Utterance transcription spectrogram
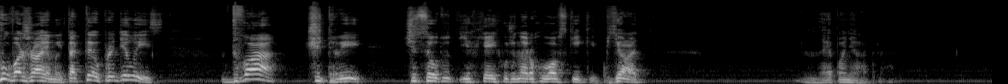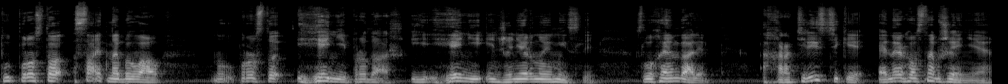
Уважаємий, так ти оприділись. Два чи три. Чи це отут їх- я їх уже нарахував скільки? П'ять. Непонятно. Тут просто сайт набивав. Ну, просто геній продаж і геній інженерної мислі. Слухаємо далі. Характеристики энергоснабжения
